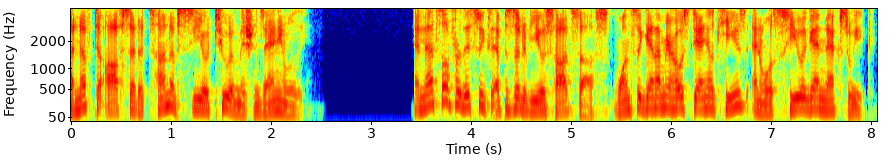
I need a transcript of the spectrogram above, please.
enough to offset a ton of CO2 emissions annually. And that's all for this week's episode of EOS Hot Sauce. Once again, I'm your host, Daniel Keys, and we'll see you again next week.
